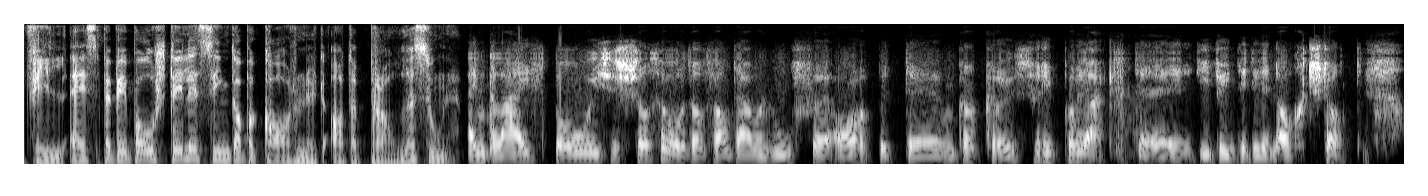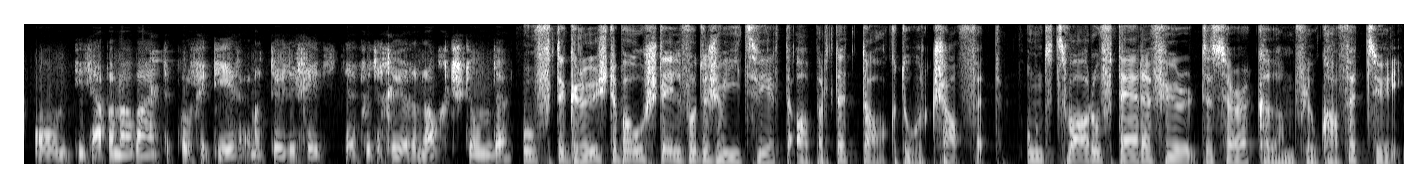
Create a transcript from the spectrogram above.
Viele SBB-Baustellen sind aber gar nicht an der prallen Sonne. Ein Gleisbau ist es schon so, dass halt auch ein Haufen Arbeiten und gerade größere Projekte, äh, die finden in der Nacht statt. Und die Saisonarbeiter profitieren natürlich jetzt äh, von den kühlen Nachtstunden. Auf der grössten Baustelle der Schweiz wird aber der Tag durchgeschafft. Und zwar auf der für den Circle am Flughafen Zürich.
